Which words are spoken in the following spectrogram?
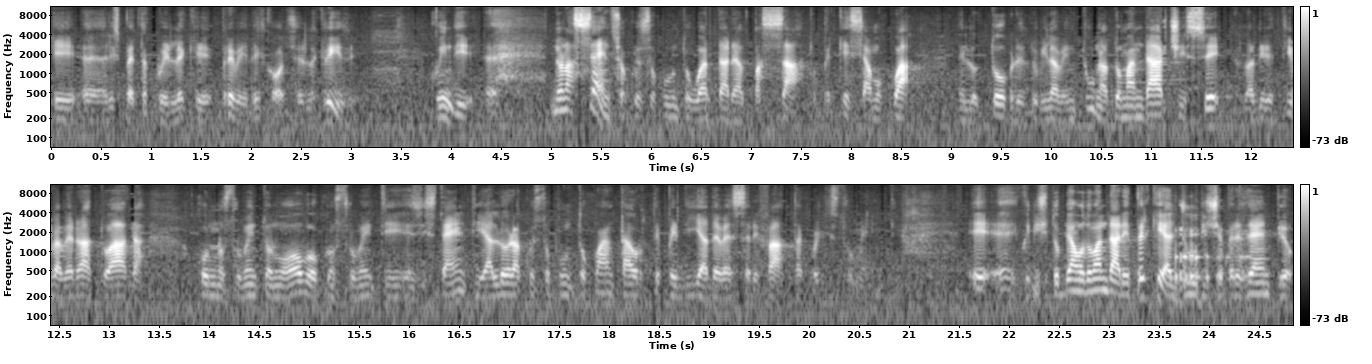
e, eh, rispetto a quelle che prevede il codice della crisi. Quindi eh, non ha senso a questo punto guardare al passato perché siamo qua nell'ottobre del 2021 a domandarci se la direttiva verrà attuata con uno strumento nuovo, con strumenti esistenti e allora a questo punto quanta ortopedia deve essere fatta a quegli strumenti. E, e quindi ci dobbiamo domandare perché al giudice, per esempio,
